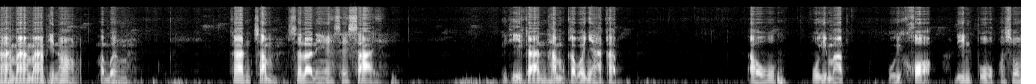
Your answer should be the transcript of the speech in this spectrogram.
มามามาพี่น้อง มาเบิงการซ้ำสะระแหน่ใส่ทรายวิธีการทำกระบอยาครับ เอาปุ๋ยหมัก ปุ๋ยขอก ดินปลูกผสม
